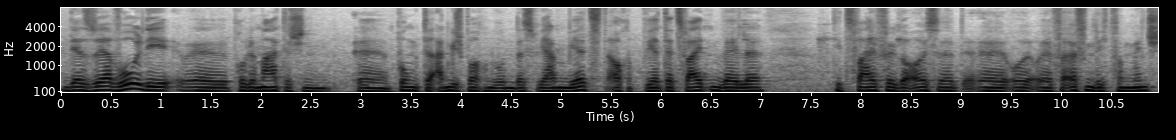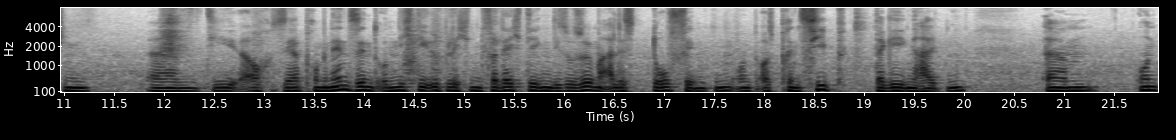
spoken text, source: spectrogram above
der sehr wohl die äh, problematischen äh, Punkte angesprochen wurden. Dass wir haben jetzt auch während der zweiten Welle die Zweifel geäußert äh, oder veröffentlicht von Menschen, ähm, die auch sehr prominent sind und nicht die üblichen Verdächtigen, die sowieso immer alles doof finden und aus Prinzip dagegen halten. Ähm, und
